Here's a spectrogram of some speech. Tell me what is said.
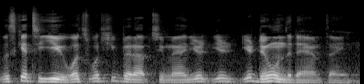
let's get to you. What's what you been up to, man? You're you're you're doing the damn thing.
